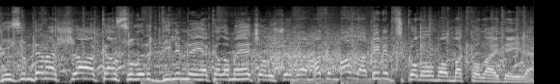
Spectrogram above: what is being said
Gözümden aşağı akan suları dilimle yakalamaya çalışıyorum. Yani bakın valla benim psikoloğum olmak kolay değil. ha.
